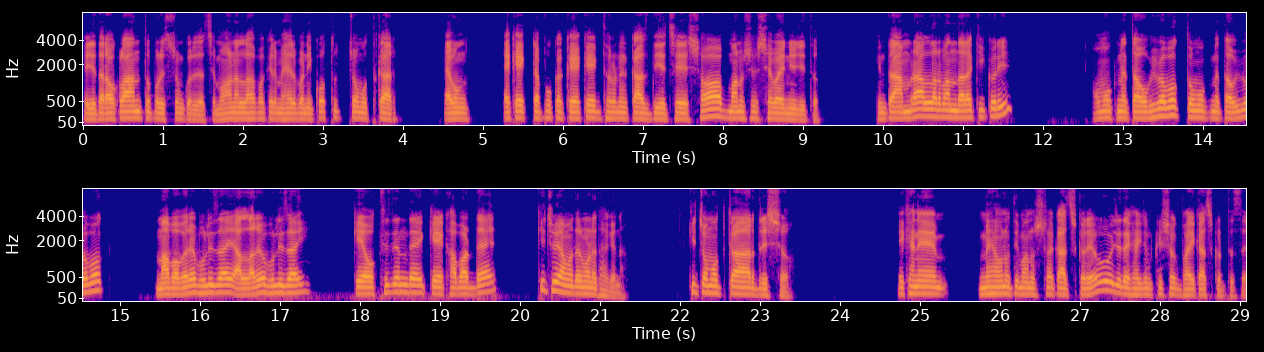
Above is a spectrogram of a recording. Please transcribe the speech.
এই যে তারা অক্লান্ত পরিশ্রম করে যাচ্ছে। মহান আল্লাহ পাকের মেহেরবানি কত চমৎকার এবং এক একটা পোকাকে এক এক ধরনের কাজ দিয়েছে, সব মানুষের সেবায় নিয়োজিত। কিন্তু আমরা আল্লাহর বান্দারা কি করি? অমুক নেতা অভিভাবক, তমুক নেতা অভিভাবক মা বাবারে ভুলে যাই, আল্লাহরেও ভুলে যাই, কে অক্সিজেন দেয়, কে খাবার দেয়, কিছুই আমাদের মনে থাকে না। কি চমৎকার দৃশ্য। এখানে মেহনতি মানুষরা কাজ করে, ওই যে দেখা একজন কৃষক ভাই কাজ করতেছে।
